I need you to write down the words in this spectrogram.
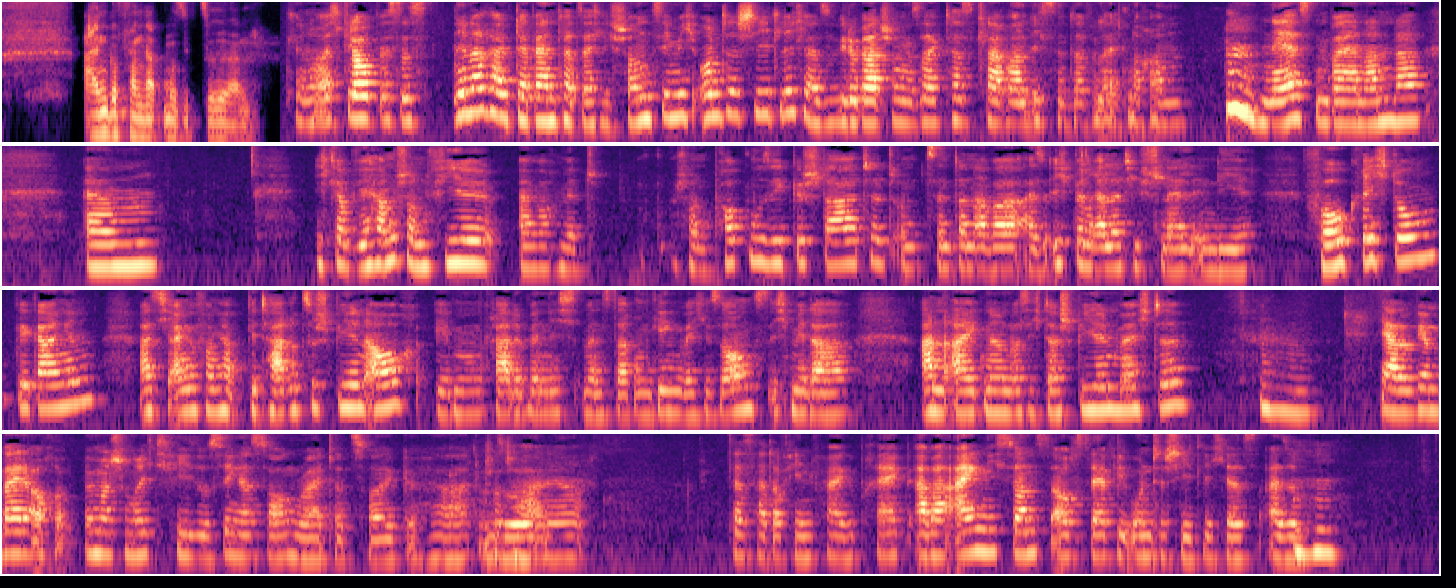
angefangen habt, Musik zu hören? Genau, ich glaube, es ist innerhalb der Band tatsächlich schon ziemlich unterschiedlich. Also wie du gerade schon gesagt hast, Clara und ich sind da vielleicht noch am nächsten beieinander. Ähm, ich glaube, wir haben schon viel einfach mit schon Popmusik gestartet und sind dann aber, also ich bin relativ schnell in die Folk-Richtung gegangen, als ich angefangen habe, Gitarre zu spielen auch. Eben gerade wenn ich, wenn es darum ging, welche Songs ich mir da aneigne und was ich da spielen möchte. Mhm. Ja, aber wir haben beide auch immer schon richtig viel so Singer-Songwriter-Zeug gehört. Und Total, so. ja. Das hat auf jeden Fall geprägt. Aber eigentlich sonst auch sehr viel Unterschiedliches. Also mhm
